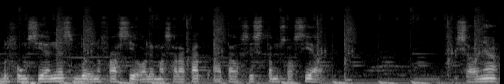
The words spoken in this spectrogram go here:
berfungsiannya sebuah inovasi oleh masyarakat atau sistem sosial. Misalnya,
